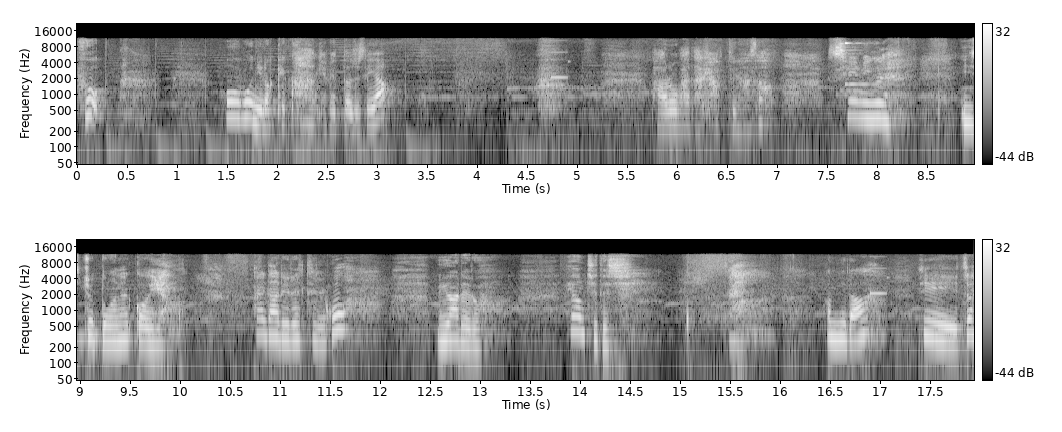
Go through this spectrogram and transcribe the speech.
후. 호흡은 이렇게 강하게 뱉어주세요. 바로 바닥에 엎드려서 스위밍을 20초 동안 할 거예요. 팔다리를 들고 위아래로 헤엄치듯이. 자, 갑니다. 시작.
